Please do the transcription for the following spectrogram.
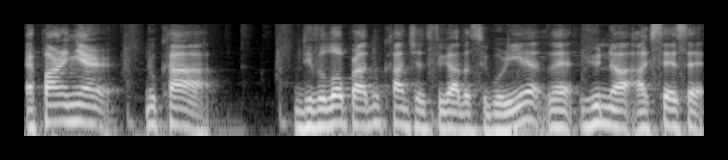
E para njëherë nuk ka developerat nuk kanë certifikata sigurie dhe hyjnë në aksese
